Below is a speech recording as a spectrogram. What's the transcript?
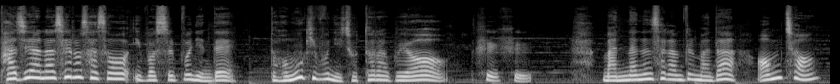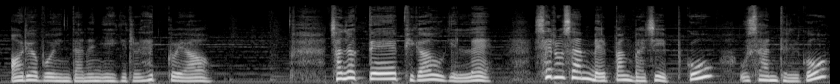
바지 하나 새로 사서 입었을 뿐인데 너무 기분이 좋더라고요. 흐흐. 만나는 사람들마다 엄청 어려 보인다는 얘기를 했고요. 저녁 때 비가 오길래 새로 산 멜빵 바지 입고 우산 들고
